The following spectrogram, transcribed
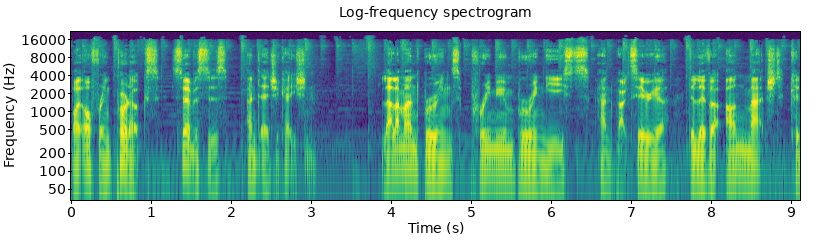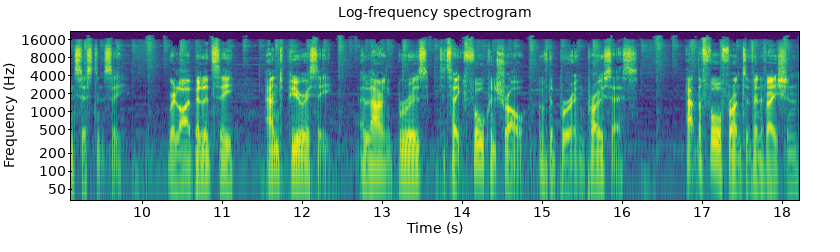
by offering products, services, and education. Lallemand Brewing's premium brewing yeasts and bacteria deliver unmatched consistency, reliability, and purity, allowing brewers to take full control of the brewing process. At the forefront of innovation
